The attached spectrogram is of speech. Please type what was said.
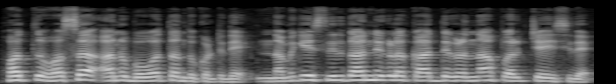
ಹೊತ್ತು ಹೊಸ ಅನುಭವ ತಂದುಕೊಟ್ಟಿದೆ. ನಮಗೆ ಸಿರಿಧಾನ್ಯಗಳ ಖಾದ್ಯಗಳನ್ನು ಪರಿಚಯಿಸಿದೆ.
